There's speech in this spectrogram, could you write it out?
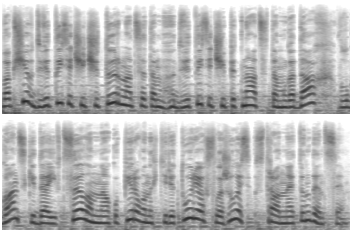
Вообще в 2014-2015 годах в Луганске, да и в целом на оккупированных территориях сложилась странная тенденция.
